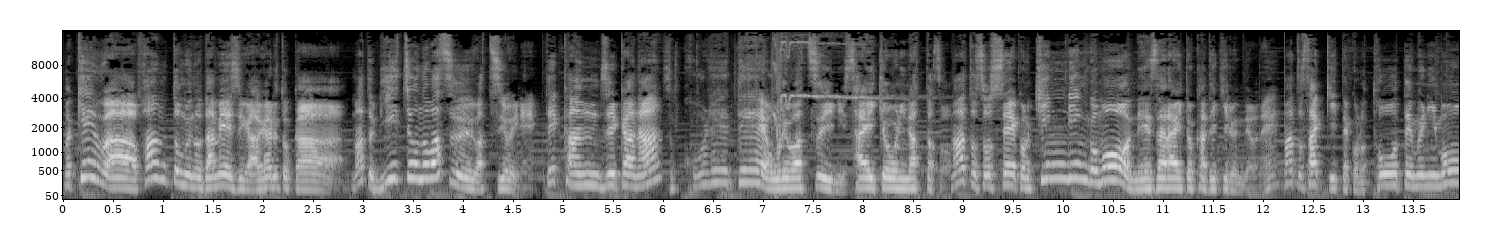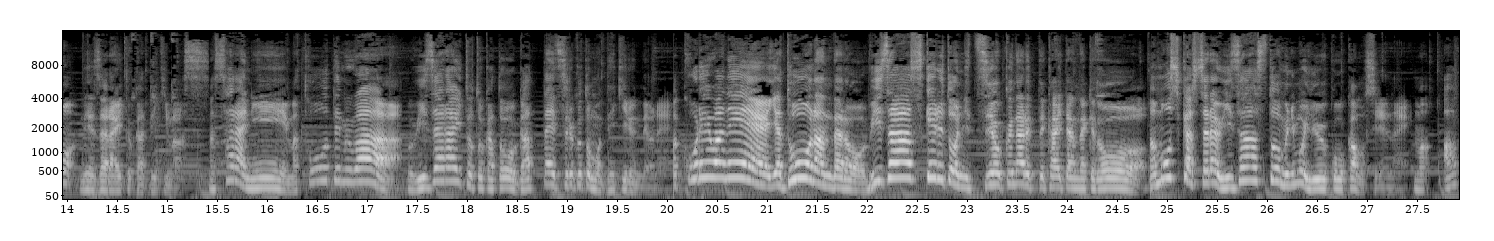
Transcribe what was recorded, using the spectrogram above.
まあ、剣は、ファントムのダメージが上がるとか、まあ、あとリーチを伸ばすは強いね。って感じかなこれで、俺はついに最強になったぞ。まあ、あとそして、この金リンゴもネザライト化できるんだよね。まあ、あとさっき言ったこのトーテムにもネザライト化できます。まあ、さらに、まあ、トーテムは、ウィザライトとかと合体することもできるんだよね。まあ、これはね、いや、どうなんだろう。ウィザースケルトンに強くなるって書いてあるんだけど、まあ、もしかしたらウィザーストームにも有効かもしれない。まあ、あ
